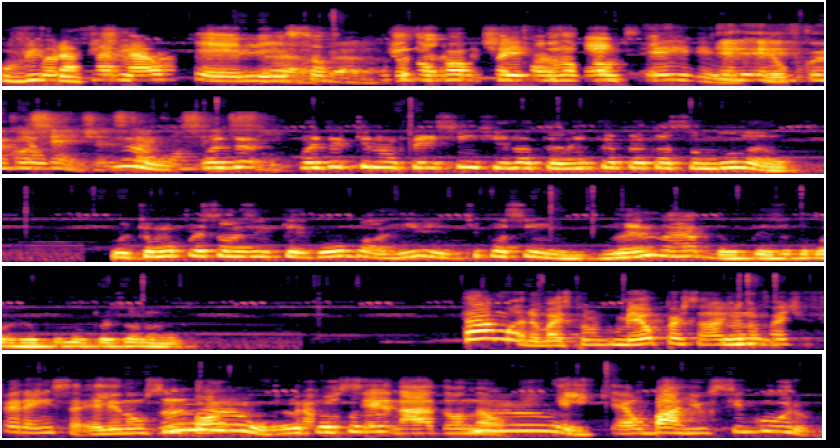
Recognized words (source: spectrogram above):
O, vi, por o Vicious- apagar o quê? Ele Pera, sofreu eu nocauteei, nocauteei ele. Ele, ele Eu- ficou inconsciente, ele está Não, inconsciente. coisa, coisa que não fez sentido até na interpretação do Léo. Porque o meu personagem pegou o barril e, tipo assim, não é nada o peso do barril pro meu personagem. Tá, mano, mas pro meu personagem não Hum. faz diferença. Ele não se Ah, importa não, eu pra você falando- nada ou não. Não. Ele quer o barril seguro.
